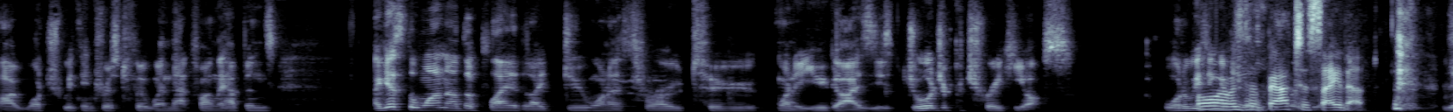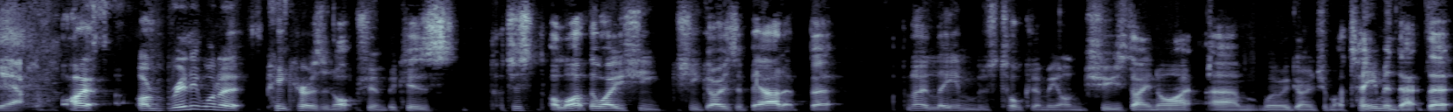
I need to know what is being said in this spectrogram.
I watch with interest for when that finally happens. I guess the one other player that I do want to throw to one of you guys is Georgia Patrikios. What do we Oh, think? I was Georgia about to say that. Yeah. I I really want to pick her as an option because I just I like the way she she goes about it. But I know Liam was talking to me on Tuesday night um, when we were going through my team and that that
